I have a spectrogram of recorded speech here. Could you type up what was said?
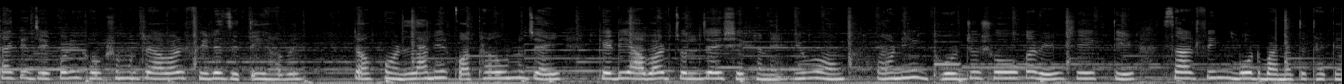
তাকে যে করে হোক সমুদ্রে আবার ফিরে যেতেই হবে। তখন লানের কথা অনুযায়ী কেডি আবার চলে যায় সেখানে এবং অনেক ধৈর্য সহকারে সে একটি সার্ফিং বোট বানাতে থাকে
